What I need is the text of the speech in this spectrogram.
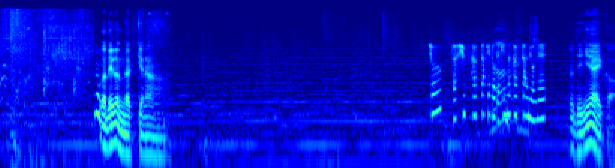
っちの方が出るんだっけな？サッシュ使ったけどできなかったんよね。できないか。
